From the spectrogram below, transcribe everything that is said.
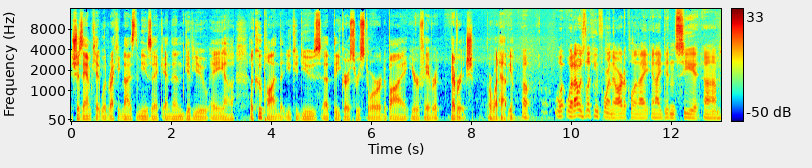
Shazam Kit would recognize the music and then give you a uh, a coupon that you could use at the grocery store to buy your favorite beverage or what have you. Oh, what, what I was looking for in the article, and I and I didn't see it. Um,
